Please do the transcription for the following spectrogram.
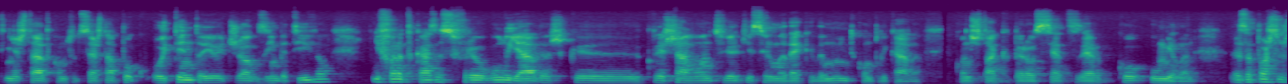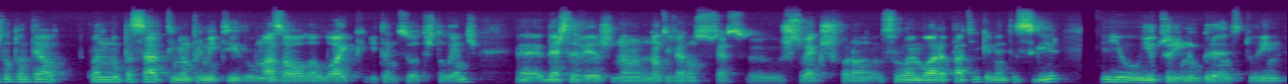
tinha estado, como tu disseste há pouco, 88 jogos imbatível e fora de casa sofreu goleadas que, que deixavam antes ver que ia ser uma década muito complicada, com destaque para o 7-0 com o Milan. As apostas no plantel, quando no passado tinham permitido Mazola, Loic e tantos outros talentos, uh, desta vez não, não tiveram sucesso. Os suecos foram, foram embora praticamente a seguir e o, e o Turino, o grande Turino,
